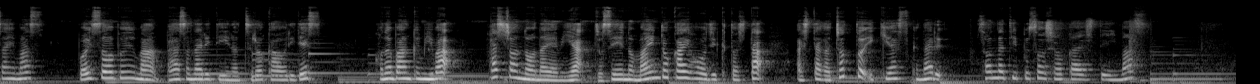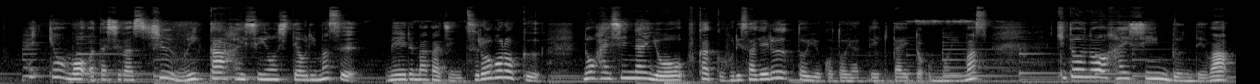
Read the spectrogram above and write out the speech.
ざいます。ボイスオブウーマンパーソナリティの鶴香織です。この番組はファッションのお悩みや女性のマインド解放軸とした明日がちょっと生きやすくなるそんな tips を紹介しています。はい今日も私が週6日配信をしておりますメールマガジンつろごろくの配信内容を深く掘り下げるということをやっていきたいと思います。昨日の配信文では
